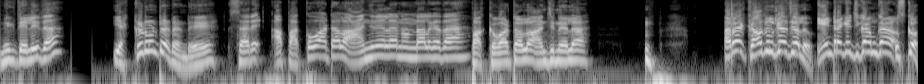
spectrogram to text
మీకు తెలీదా? ఎక్కడుంటాడండి? సరే ఆ పక్క వాటాలో ఆంజనేయులని ఉండాలి కదా. పక్క వాటాలో ఆంజనేయులా? అరే కాదులు కాజాలు. ఏంట్రా కిచ్చుకోమకా? ఉస్కో.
